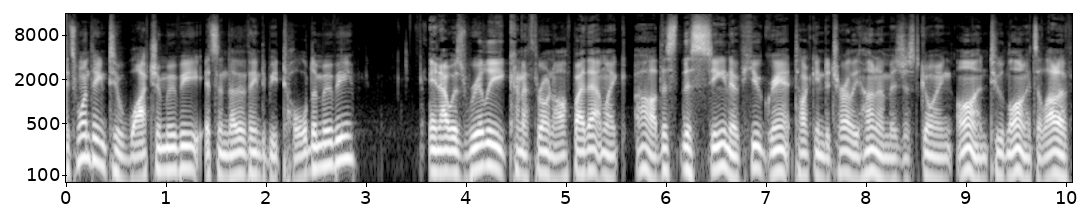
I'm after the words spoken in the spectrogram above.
it's one thing to watch a movie; it's another thing to be told a movie. And I was really kind of thrown off by that. I'm like, oh, this this scene of Hugh Grant talking to Charlie Hunnam is just going on too long. It's a lot of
